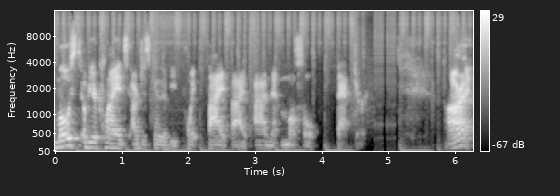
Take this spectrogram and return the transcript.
most of your clients are just going to be 0.55 on that muscle factor. All right,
